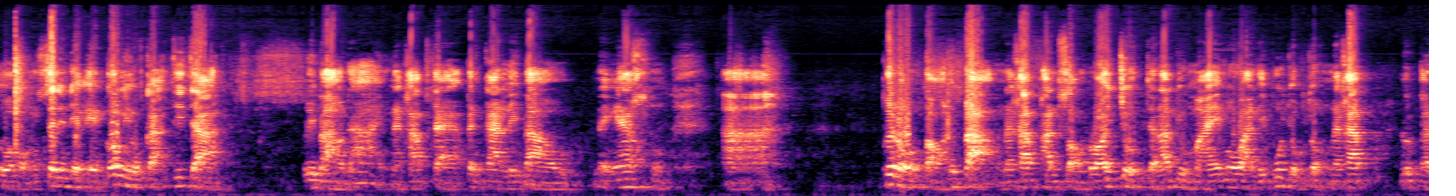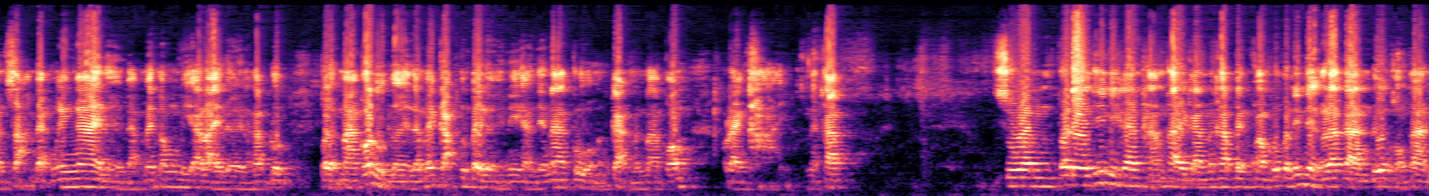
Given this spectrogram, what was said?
ตัวของเส้นอินเดียเองก็มีโอกาสที่จะรีบาวได้นะครับ แต่เป็นการรีบาวในแง่ของอเพื่อลงต่อหรือเปล่านะครับพันสองร้อยจุดจะรับอยู่ไหมเมื่อวานนี้พูดหยกๆนะครับหลุดพันสามแบบง่ายๆ เลย แบบไม่ต้องมีอะไรเลยนะครับหลุดเปิดมาก็หลุดเลยแล้วไม่กลับขึ้นไปเลยนี่อันนี้น่ากลัวเหมือนกันมันมาพร้อมแรงขายนะครับ ส่วนประเด็นที่มีการถามถ่ายกันนะครับ เป็นความรู้กันนิดหนึ่งล้วกันเรื่องของการ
